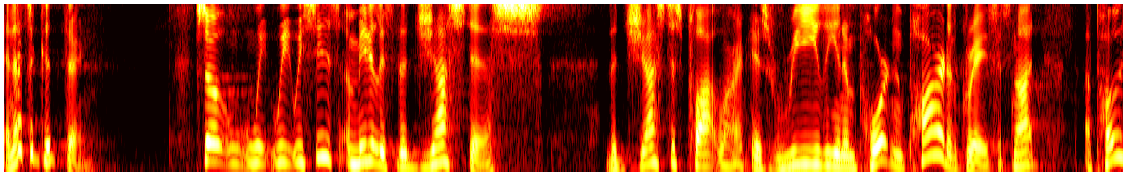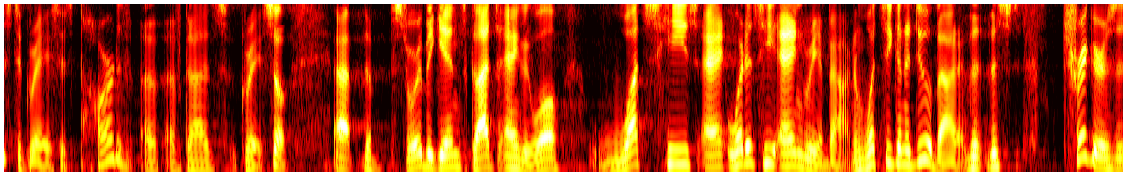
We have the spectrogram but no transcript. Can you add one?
And that's a good thing. So we, we, we see this immediately. The justice, the justice plot line is really an important part of grace. It's not opposed to grace, it's part of, of, of God's grace. So uh, the story begins God's angry. Well, what's he's, what is he angry about? And what's he going to do about it? This triggers uh,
